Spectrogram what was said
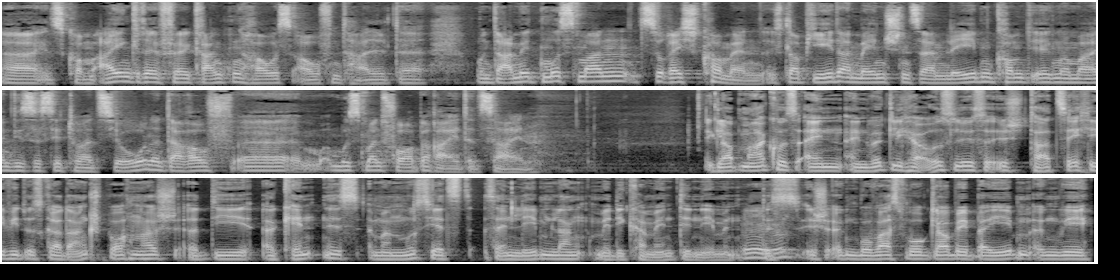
äh, jetzt kommen Eingriffe, Krankenhausaufenthalte und damit muss man zurechtkommen. Ich glaube, jeder Mensch in seinem Leben kommt irgendwann mal in diese Situation und darauf äh, muss man vorbereitet sein. Ich glaube, Markus, ein, ein wirklicher Auslöser ist tatsächlich, wie du es gerade angesprochen hast, äh, die Erkenntnis, man muss jetzt sein Leben lang Medikamente nehmen. Mhm. Das ist irgendwo was, wo, glaube ich, bei jedem irgendwie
